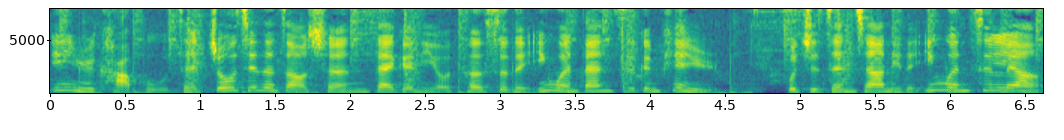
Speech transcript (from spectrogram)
英语卡布在周间的早晨带给你有特色的英文单词跟片语，不只增加你的英文质量，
